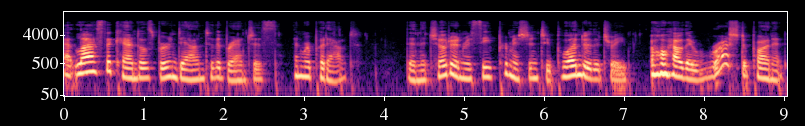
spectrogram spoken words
At last the candles burned down to the branches and were put out. Then the children received permission to plunder the tree. Oh, how they rushed upon it!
